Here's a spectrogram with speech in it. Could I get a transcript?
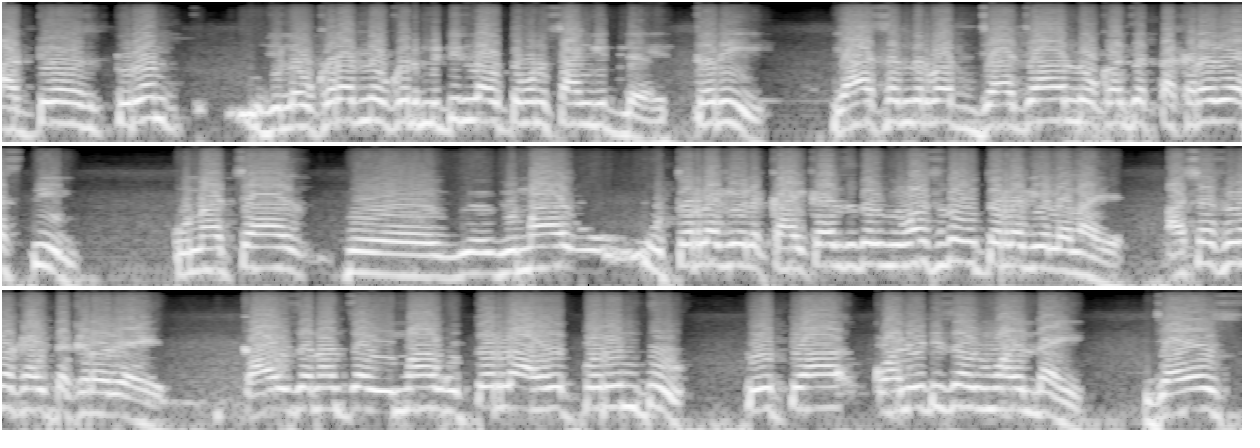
आर टी ओ तुरंत म्हणजे लवकरात लवकर मिटिंग लावतो म्हणून सांगितलं. तरी या संदर्भात ज्या ज्या लोकांच्या तक्रारी असतील कुणाच्या विमा उतरला गेला काही काय तर विमा सुद्धा उतरला गेला नाही. अशा सुद्धा काही तक्रारी आहेत. काही जणांचा विमा उतरला आहे परंतु तो त्या क्वालिटीचा विमा नाही. ज्यावेळेस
